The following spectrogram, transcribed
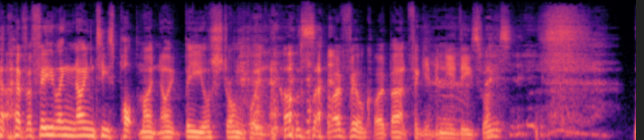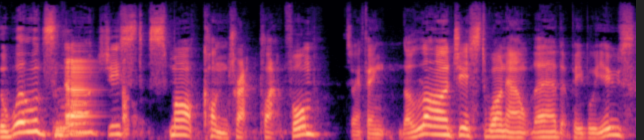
I have a feeling 90s pop might not be your strong point now, so I feel quite bad for giving you these ones. The world's Nah. largest smart contract platform, so I think the largest one out there that people use,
